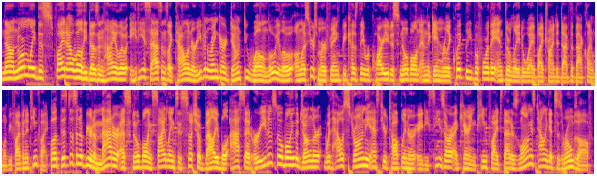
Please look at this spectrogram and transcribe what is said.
Now, normally, despite how well he does in high elo, AD assassins like Talon or even Rengar don't do well in low elo unless you're smurfing because they require you to snowball and end the game really quickly before they enter late away by trying to dive the backline 1v5 in a team fight. But this doesn't appear to matter as snowballing side lanes is such a valuable asset or even snowballing the jungler with how strong the S tier top laner ADCs are at carrying team fights that as long as Talon gets his roams off,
